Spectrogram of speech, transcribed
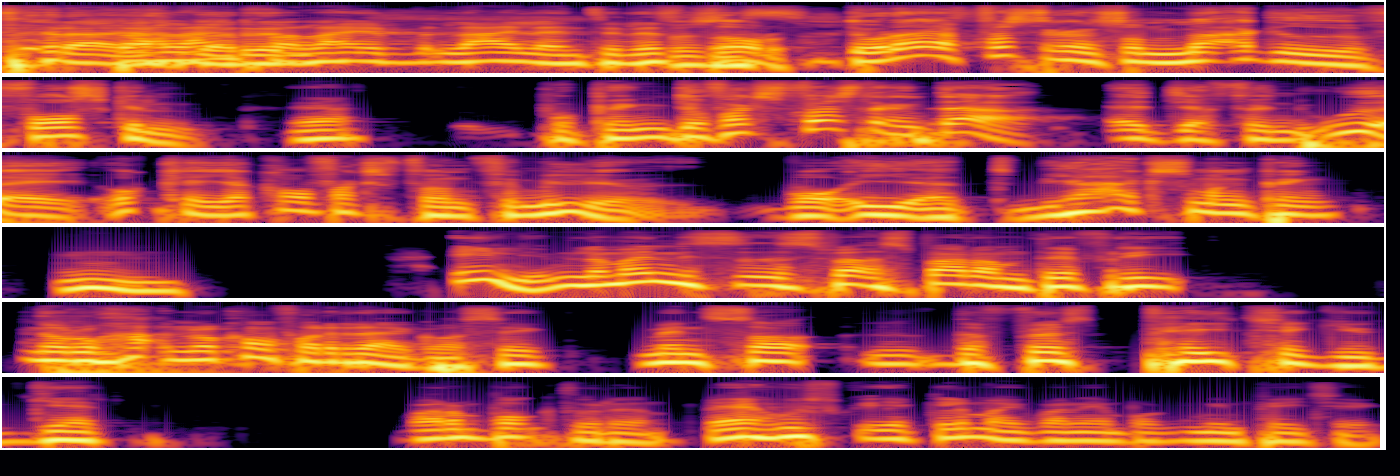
Det der, der er langt fra Lejland til Lesbos. Forstår du? Det var der, jeg første gang sådan mærkede forskellen Ja. på penge. Det var faktisk første gang der, at jeg fandt ud af, okay, jeg kommer faktisk fra en familie, hvor i at vi har ikke så mange penge. Mm. Egentlig, lad mig egentlig spørge, spørge dig om det, fordi når du, har, når du kommer fra det der, ikke også, ikke? Men så, the first paycheck you get, hvordan brugte du den? Jeg husker, jeg glemmer ikke, hvordan jeg brugte min paycheck.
